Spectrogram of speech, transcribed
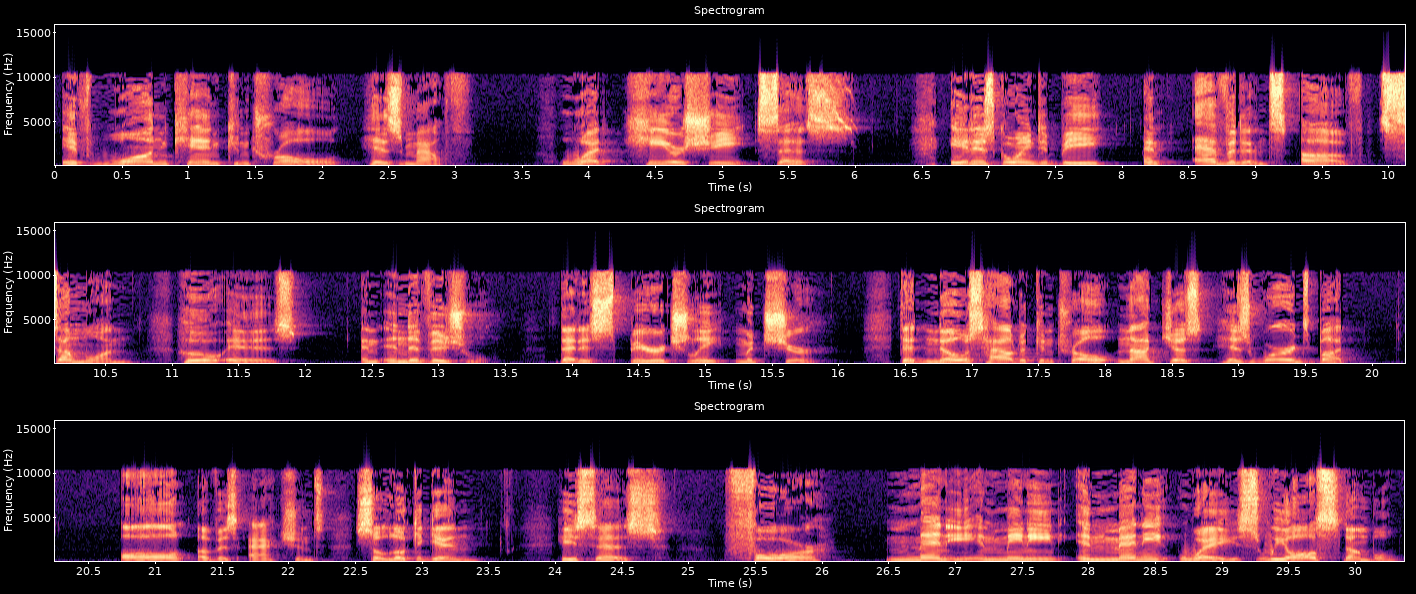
if one can control his mouth, what he or she says, it is going to be an evidence of someone who is an individual that is spiritually mature, that knows how to control not just his words, but all of his actions. So look again. He says, For many, in meaning in many ways, we all stumble.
